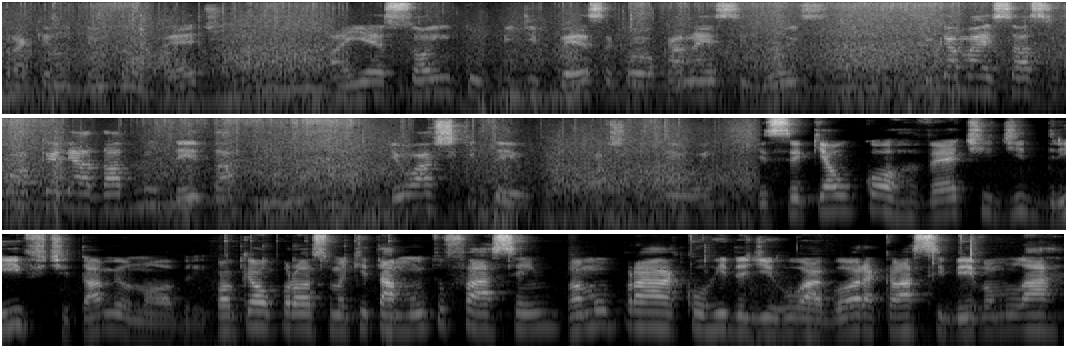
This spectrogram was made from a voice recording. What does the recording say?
para quem não tem um Corvette. Aí é só entupir de peça, colocar na S2. Fica mais fácil colocar ele AWD, tá? Eu acho que deu, cara. Acho que deu, hein? Esse aqui é o Corvette de drift, tá, meu nobre? Qual que é o próximo aqui? Tá muito fácil, hein? Vamos pra corrida de rua agora, classe B. Vamos lá.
